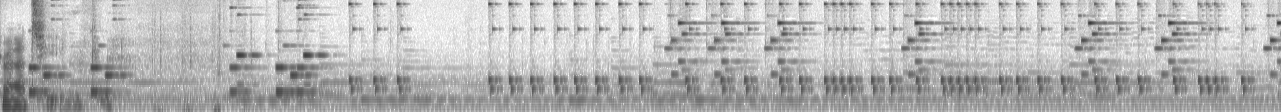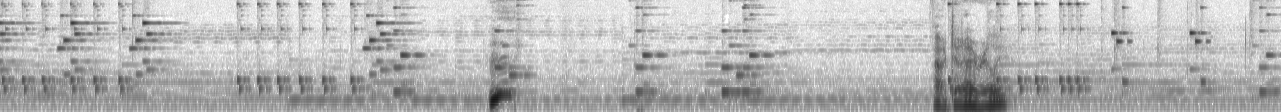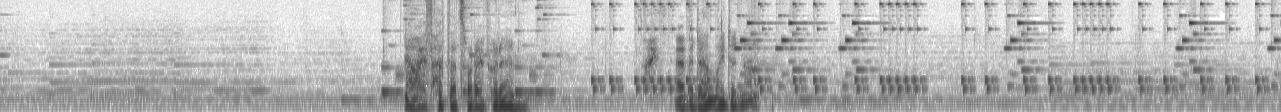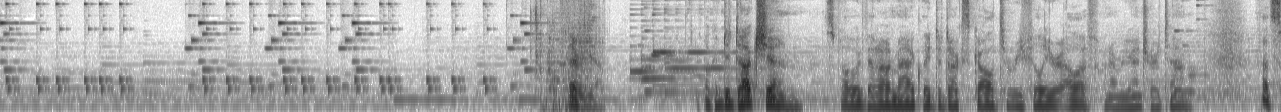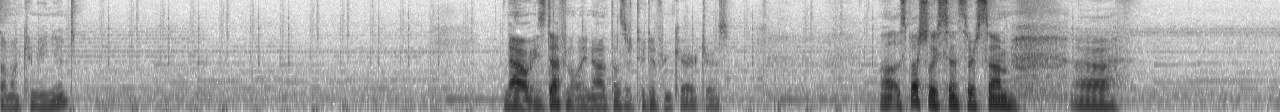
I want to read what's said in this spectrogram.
Stratine. That's what I put in. I evidently did not. There we go. Book of Deduction. Spellbook that automatically deducts gold to refill your Eleth whenever you enter a town. That's somewhat convenient. No, he's definitely not. Those are two different characters. Well, especially since there's some... Uh,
